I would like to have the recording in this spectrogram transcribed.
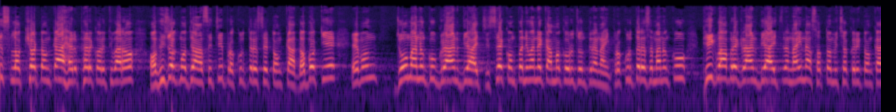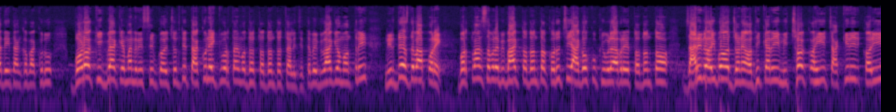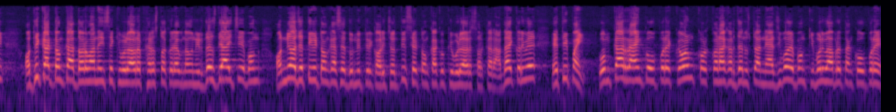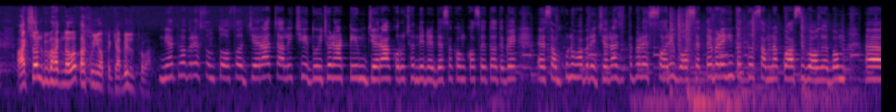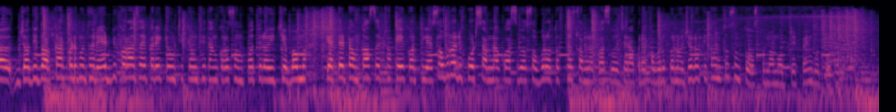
ହେଉଛି ଅଡିଟ୍ ରିପୋର୍ଟରେ ପାଖାପାଖି ଚାଳିଶ ଲକ୍ଷ ଟଙ୍କା ହେରଫେର କରିଥିବାର ଅଭିଯୋଗ ମଧ୍ୟ ଆସିଛି। ପ୍ରକୃତରେ ସେ ଟଙ୍କା ଦେବ କିଏ ଏବଂ ଯେଉଁମାନଙ୍କୁ ଗ୍ରାଣ୍ଟ ଦିଆହେଇଛି ସେ କମ୍ପାନୀ ମାନେ କାମ କରୁଛନ୍ତି ନା ନାହିଁ? ପ୍ରକୃତରେ ସେମାନଙ୍କୁ ଠିକ୍ ଭାବରେ ଗ୍ରାଣ୍ଟ ଦିଆହେଇଛି ନା ନାହିଁ ନା ସତ ମିଛ କରି ଟଙ୍କା ଦେଇ ତାଙ୍କ ପାଖରୁ ବଡ଼ କିକବ୍ୟାକ୍ ଏମାନେ ରିସିଭ୍ କରିଛନ୍ତି ତାକୁ ନେଇକି ବର୍ତ୍ତମାନ ମଧ୍ୟ ତଦନ୍ତ ଚାଲିଛି। ତେବେ ବିଭାଗୀୟ ମନ୍ତ୍ରୀ ନିର୍ଦ୍ଦେଶ ଦେବା ପରେ ବର୍ତ୍ତମାନ ସମୟରେ ବିଭାଗ ତଦନ୍ତ କରୁଛି ଆଗକୁ କିଭଳି ଭାବରେ ତଦନ୍ତ ଜାରି ରହିବ ଜଣେ ଅଧିକାରୀ ମିଛ କହି ଚାକିରି କରି ଅଧିକା ଟଙ୍କା ଦରମା ନେଇ ସେ କିଭଳି ଭାବରେ ଫେରସ୍ତ କରିବାକୁ ତାଙ୍କୁ ନିର୍ଦ୍ଦେଶ ଦିଆଯାଇଛି ଏବଂ ଅନ୍ୟ ଯେତିକି ଟଙ୍କା ସେ ଦୁର୍ନୀତିରେ କରିଛନ୍ତି ସେ ଟଙ୍କାକୁ କିଭଳି ଭାବରେ ସରକାର ଆଦାୟ କରିବେ ଏଥିପାଇଁ ଓମକାର ରାୟଙ୍କ ଉପରେ କଣ କ- କଡ଼ା କାର୍ଯ୍ୟାନୁଷ୍ଠାନ ନିଆଯିବ ଏବଂ କିଭଳି ଭାବରେ ତାଙ୍କ ଉପରେ ଆକ୍ସନ ବିଭାଗ ନେବ ତାକୁ ହିଁ ଅପେକ୍ଷା ବିଦ୍ୟୁତ ପ୍ରଭା ନିହାତି ଭାବରେ ସନ୍ତୋଷ ଜେରା ଚାଲିଛି। ଦୁଇ ଜଣିଆ ଟିମ୍ ଜେରା କରୁଛନ୍ତି ନିର୍ଦ୍ଦେଶକଙ୍କ ସହିତ। ତେବେ ଏ, ସମ୍ପୂର୍ଣ୍ଣ ଭାବରେ ଜେରା ଯେତେବେଳେ ସରିବ ସେତେବେଳେ ହିଁ ତଥ୍ୟ ସାମ୍ନାକୁ ଆସିବ ଏବଂ ଅ, ଯଦି ଦରକାର ପଡ଼େ ମଧ୍ୟ ରେଡ୍ ବି କରାଯାଇପାରେ। କେଉଁଠି କେଉଁଠି ତାଙ୍କର ସମ୍ପତ୍ତି ରହିଛି ଏବଂ କେତେ ଟଙ୍କା ସେ ଠକେଇ କରିଥିଲେ ସବୁର ରିପୋର୍ଟ ସାମ୍ନାକୁ ଆସିବ ସବୁର ତଥ୍ୟ ସାମ୍ନାକୁ ଆସିବ ଜେରା ପରେ ଖବର ଉପରେ ନଜର ରଖିଥାନ୍ତୁ ସନ୍ତୋଷ ତମାମ ଅପଡେଟ୍ ପାଇଁ ବହୁତ ବହୁତ ଧନ୍ୟବାଦ।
